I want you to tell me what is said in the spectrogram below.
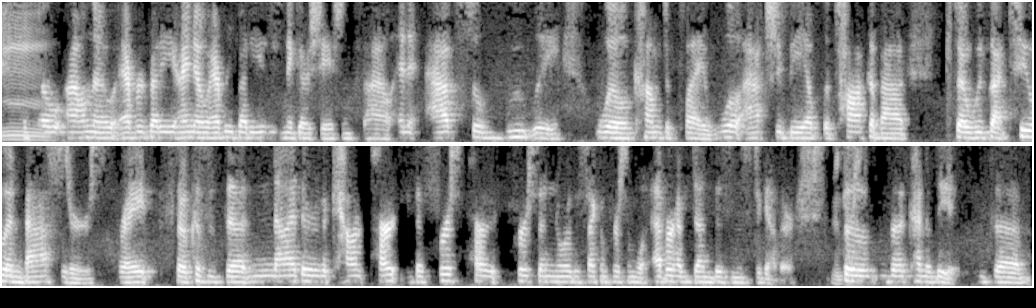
Mm. So I'll know everybody, I know everybody's negotiation style, and it absolutely will come to play. We'll actually be able to talk about. So we've got two ambassadors, right? So because the neither the counterpart, the first part person nor the second person will ever have done business together. So the kind of the the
